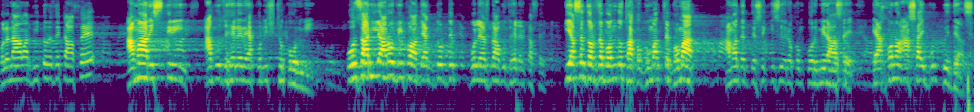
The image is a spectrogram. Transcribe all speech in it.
বলে, না, আমার ভিতরে যেটা আছে, আমার স্ত্রী আবু জেহেলের একনিষ্ঠ কর্মী। ও জানলে আরও বিপদ। এক দৌড় বলে আসবে আবু জেহেলের কাছে। কি আছে দরজা বন্ধ থাকো, ঘুমাচ্ছে, ঘুমাক। আমাদের দেশে কিছু এরকম কর্মীরা আছে, এখনও আশায় বুক বেঁধে আছে।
